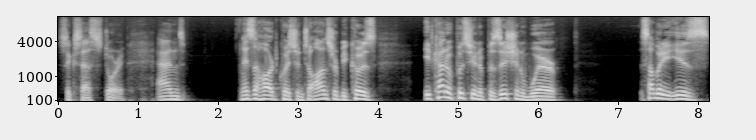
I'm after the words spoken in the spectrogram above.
success story? And it's a hard question to answer because it kind of puts you in a position where somebody is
